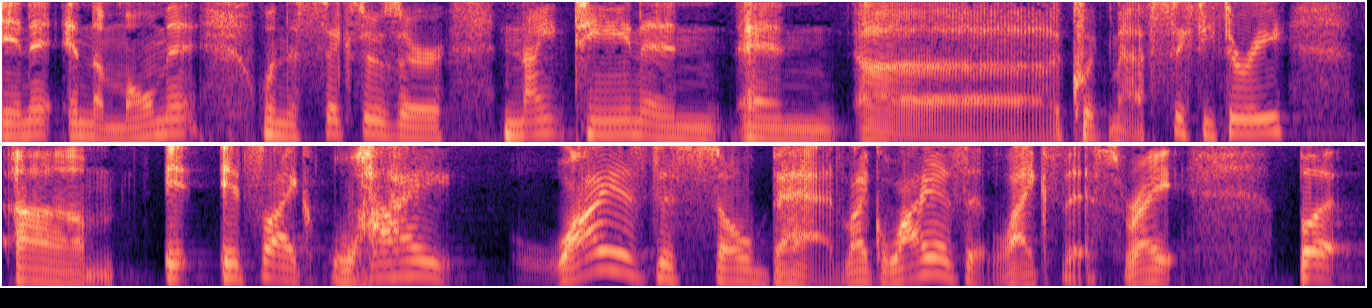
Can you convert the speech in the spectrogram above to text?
in it in the moment. When the sixers are 19 and and uh quick math 63 um it it's like why why is this so bad? Like why is it like this right? But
